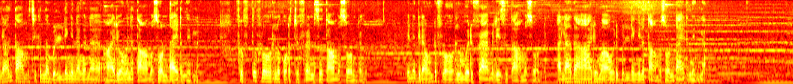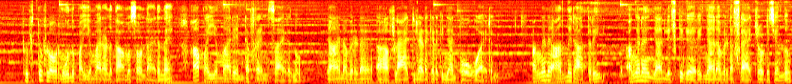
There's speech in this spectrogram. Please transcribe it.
ഞാൻ താമസിക്കുന്ന ബിൽഡിങ്ങിൽ അങ്ങനെ ആരും അങ്ങനെ താമസം ഉണ്ടായിരുന്നില്ല. ഫിഫ്ത്ത് ഫ്ലോറിൽ കുറച്ച് ഫ്രണ്ട്സ് താമസമുണ്ട്. പിന്നെ ഗ്രൗണ്ട് ഫ്ലോറിലും ഒരു ഫാമിലീസ് താമസമുണ്ട്. അല്ലാതെ ആരും ആ ഒരു ബിൽഡിങ്ങിൽ താമസം ഉണ്ടായിരുന്നില്ല. ഫിഫ്ത്ത് ഫ്ലോർ മൂന്ന് പയ്യന്മാരാണ് താമസം ഉണ്ടായിരുന്നത് ആ പയ്യന്മാർ എന്റെ ഫ്രണ്ട്സ് ആയിരുന്നു. ഞാൻ അവരുടെ ഫ്ലാറ്റിൽ ഇടയ്ക്കിടയ്ക്ക് ഞാൻ പോകുമായിരുന്നു അങ്ങനെ അന്ന് രാത്രി അങ്ങനെ ഞാൻ ലിഫ്റ്റ് കയറി ഞാൻ അവരുടെ ഫ്ലാറ്റിലോട്ട് ചെന്നു.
